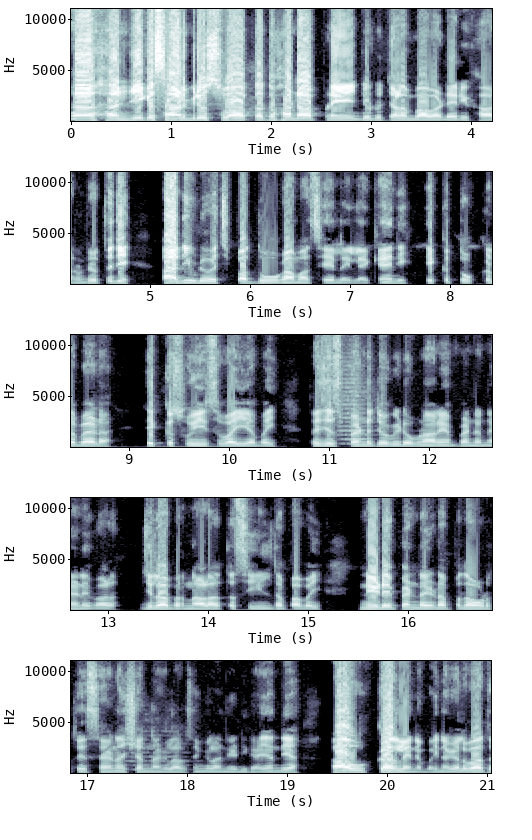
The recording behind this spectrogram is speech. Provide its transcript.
ਹਾਂਜੀ ਕਿਸਾਨ ਵੀਰੋ ਸਵਾਗਤ ਹੈ ਤੁਹਾਡਾ ਆਪਣੇ YouTube channel Bawa dairy farm ਦੇ ਉੱਤੇ ਜੀ। ਅੱਜ ਦੀ ਵੀਡੀਓ ਵਿੱਚ ਆਪਾਂ ਦੋ ਗਾਵਾਂ ਸੇਲ ਲਈ ਲੈ ਕੇ ਆਏ ਜੀ। ਇੱਕ ਤੋਕੜ ਬੈੜਾ ਇੱਕ ਸੂਈ ਸਵਾਈ ਆ ਬਾਈ। ਤੇ ਜਿਸ ਪਿੰਡ 'ਚੋਂ ਵੀਡੀਓ ਬਣਾ ਰਹੇ ਆ ਪਿੰਡ ਨੈਣੇਵਾਲ ਜ਼ਿਲ੍ਹਾ ਬਰਨਾਲਾ ਤਹਿਸੀਲ ਦਪਾ ਬਾਈ। ਨੇੜੇ ਪਿੰਡ ਆ ਜਿਹੜਾ ਪਧੌੜ ਤੇ ਸਹਿਣਾ ਛੰਨਾ ਗੁਲਾਬ ਸਿੰਘਲਾ ਨੇੜੇ ਰਹਿ ਜਾਂਦੇ ਆ। ਆਓ ਕਰ ਲੈਣੇ ਬਾਈ ਨਾਲ ਗੱਲਬਾਤ।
